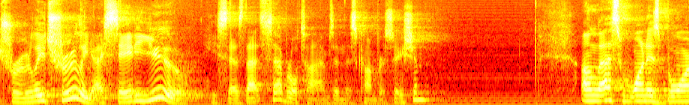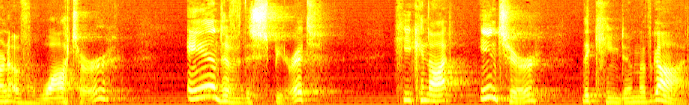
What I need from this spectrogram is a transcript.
Truly, truly, I say to you, he says that several times in this conversation, unless one is born of water and of the Spirit, he cannot enter the kingdom of God.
